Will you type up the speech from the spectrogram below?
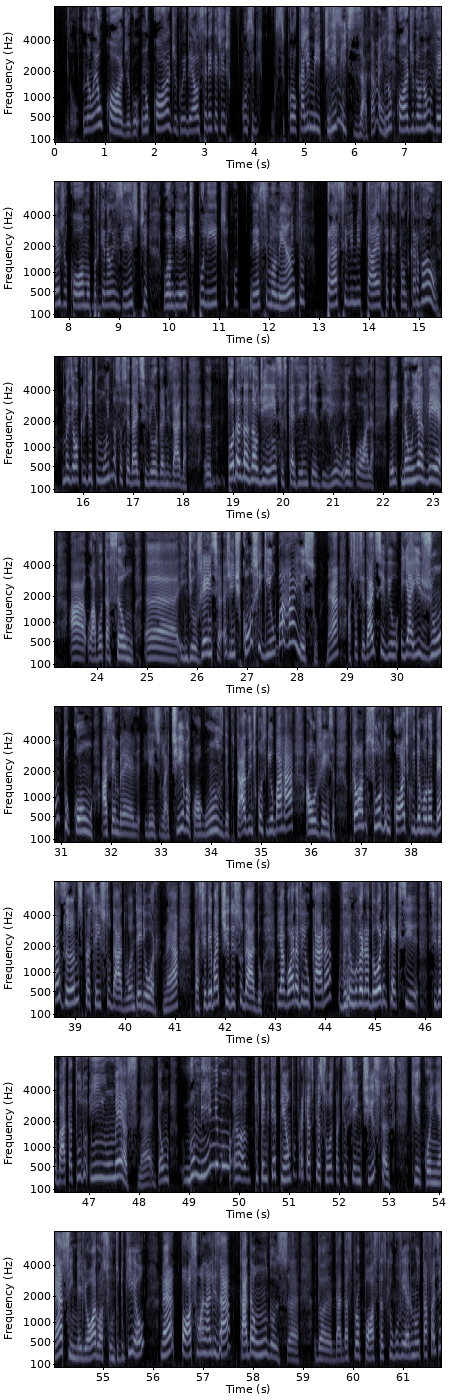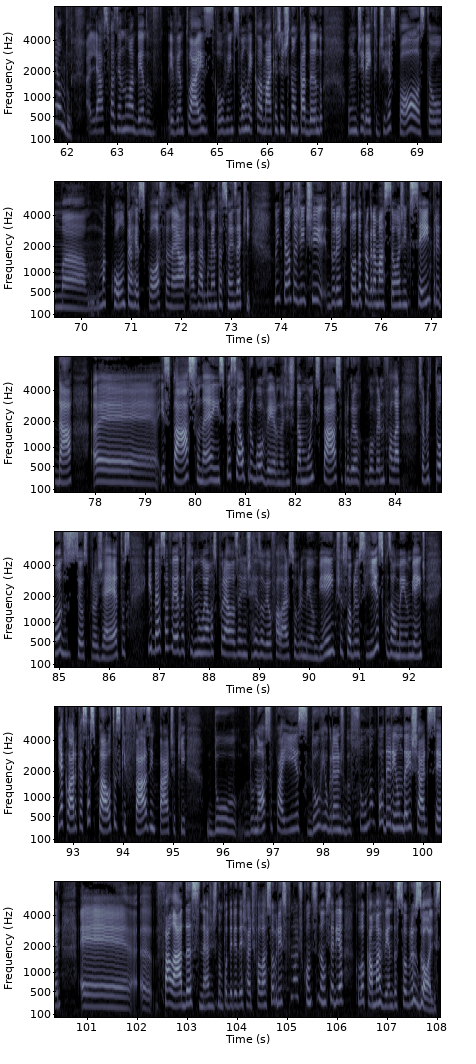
não é o código. No código, o ideal seria que a gente conseguisse colocar limites. Limites, exatamente. No código eu não vejo como, porque não existe o ambiente político nesse sim. momento para se limitar a essa questão do carvão. Mas eu acredito muito na sociedade civil organizada. Uh, todas as audiências que a gente exigiu, eu, olha, ele não ia haver a, a votação uh, de urgência, a gente conseguiu barrar isso, né? A sociedade civil, e aí junto com a Assembleia Legislativa, com alguns deputados, a gente conseguiu barrar a urgência. Porque é um absurdo um código que demorou 10 anos para ser estudado, o anterior, né? Para ser debatido e estudado. E agora vem o cara, vem o governador e quer que se, se debata tudo em um mês, né? Então, no mínimo, é, tu tem que ter tempo para que as pessoas, para que os cientistas que conhecem melhor o assunto do que eu, né, possam analisar cada um dos, uh, do, da, das propostas que o governo está fazendo. Aliás, fazendo um adendo, eventuais ouvintes vão reclamar que a gente não está dando um direito de resposta ou uma, uma contra-resposta né, às argumentações aqui. No entanto, a gente, durante toda a programação, a gente sempre dá é, espaço, né, em especial para o governo. A gente dá muito espaço para o governo falar sobre todos os seus projetos. E dessa vez aqui no Elas por Elas a gente resolveu falar sobre meio ambiente, sobre os riscos ao meio ambiente. E é claro que essas pautas que fazem parte aqui do, do nosso país, do Rio Grande do Sul, não poderiam deixar de ser é, faladas, né? A gente não poderia deixar de falar sobre isso, afinal de contas, senão seria colocar uma venda sobre os olhos.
